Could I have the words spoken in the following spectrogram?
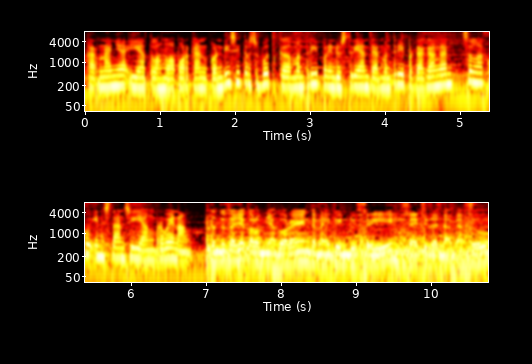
Karenanya ia telah melaporkan kondisi tersebut ke Menteri Perindustrian dan Menteri Perdagangan selaku instansi yang berwenang. Tentu saja kalau minyak goreng karena itu industri, saya sudah tidak masuk.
